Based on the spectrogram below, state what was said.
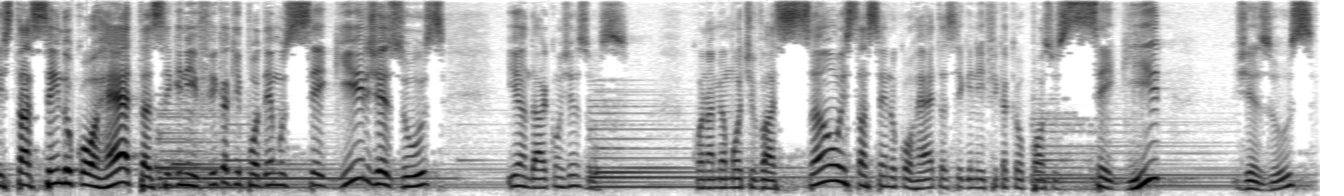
está sendo correta, significa que podemos seguir Jesus e andar com Jesus. Quando a minha motivação está sendo correta, significa que eu posso seguir Jesus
